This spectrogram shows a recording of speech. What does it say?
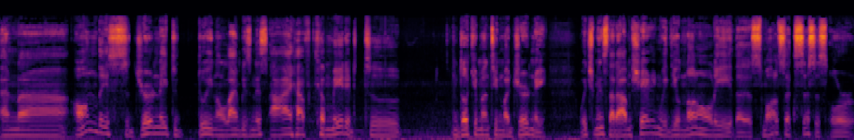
and uh, on this journey to doing online business, I have committed to documenting my journey, which means that I'm sharing with you not only the small successes or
